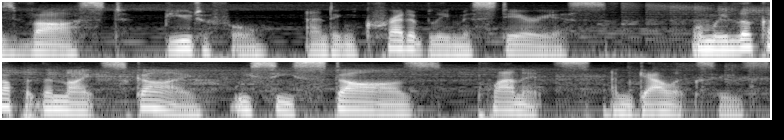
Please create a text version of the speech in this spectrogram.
is vast, beautiful, and incredibly mysterious. When we look up at the night sky, we see stars, planets, and galaxies.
